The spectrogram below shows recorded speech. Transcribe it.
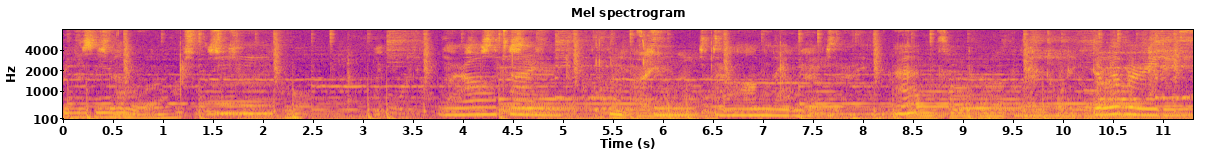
Baby Laura. We're 24 delivery day.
